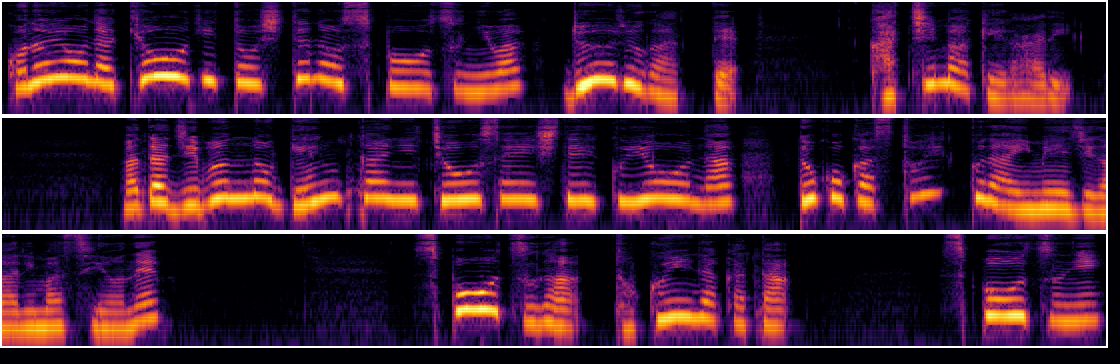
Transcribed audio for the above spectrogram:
このような競技としてのスポーツにはルールがあって、勝ち負けがあり、また自分の限界に挑戦していくようなどこかストイックなイメージがありますよね。スポーツが得意な方、スポーツに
